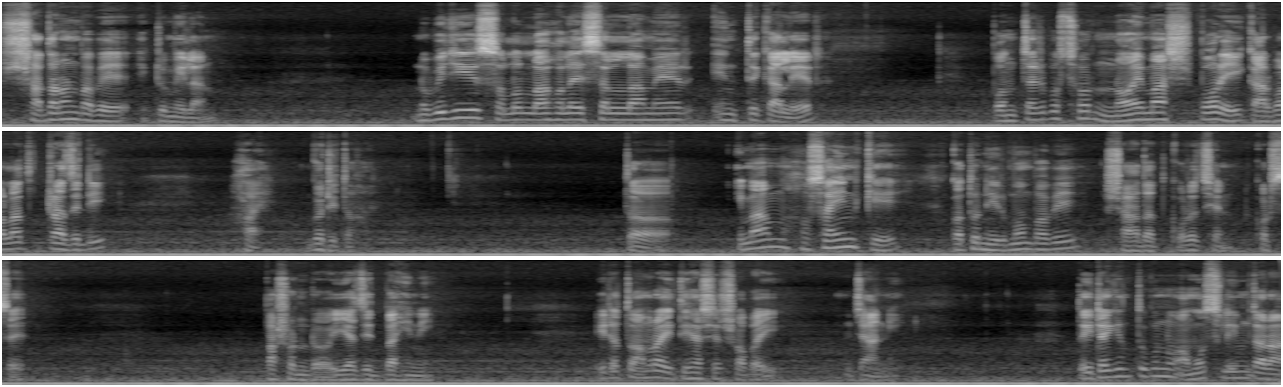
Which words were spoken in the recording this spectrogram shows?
সাধারণভাবে একটু মিলান। নবীজি সাল্লাহ সাল্লামের ইন্তেকালের পঞ্চাশ বছর নয় মাস পরেই কারবালা ট্রাজেডি হয়, গঠিত হয়। তো ইমাম হোসাইনকে কত নির্মমভাবে শাহাদাত করেছেন, করছে পাষণ্ড ইয়াজিদ বাহিনী, এটা তো আমরা ইতিহাসের সবাই জানি। তো এটা কিন্তু কোনো অমুসলিম দ্বারা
